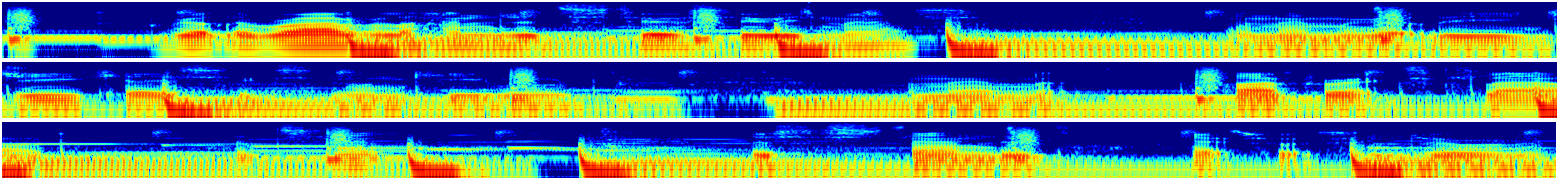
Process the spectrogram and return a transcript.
we've got the Rival 100 SteelSeries mouse, and then we've got the GK61 keyboard, and then HyperX Cloud headset, just a standard Xbox controller,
